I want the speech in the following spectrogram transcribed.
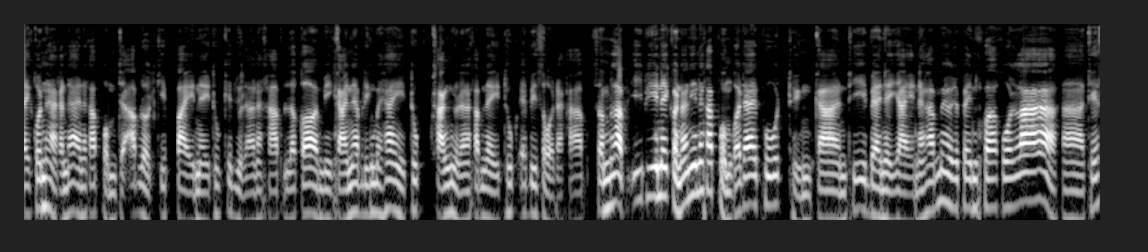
ไปค้นหากันได้นะครับ ผมจะอัปโหลดคลิปไปในทุกคลิปอยู่แล้วนะครับ แล้วก็มีการแนบลิงก์ไปให้ทุกครั้งอยู่แล้วนะครับ ในทุก episode นะครับสำหรับ EP ในก่อนหน้านี้นะครับ ผมก็ได้พูดถึงการที่แบรนด์ใหญ่ๆนะครับ ไม่ว่าจะเป็น Coca-Colaอ่าเทส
